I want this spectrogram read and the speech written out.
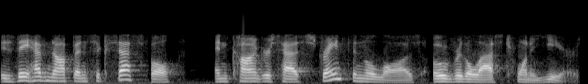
is they have not been successful, and Congress has strengthened the laws over the last 20 years.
